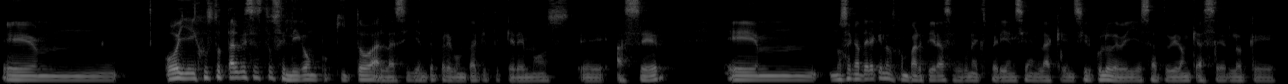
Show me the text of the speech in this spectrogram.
Eh, Oye, y justo tal vez esto se liga un poquito a la siguiente pregunta que te queremos eh, hacer. Eh, nos encantaría que nos compartieras alguna experiencia en la que en Círculo de Belleza tuvieron que hacer lo que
